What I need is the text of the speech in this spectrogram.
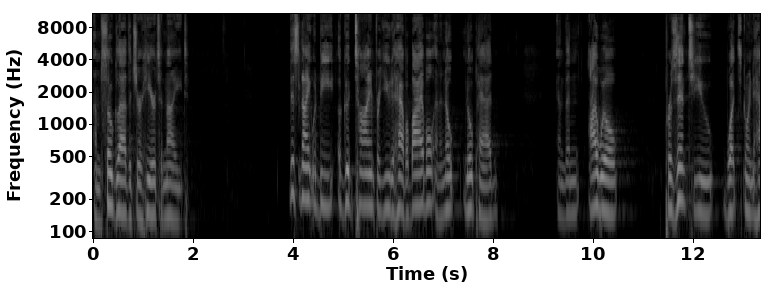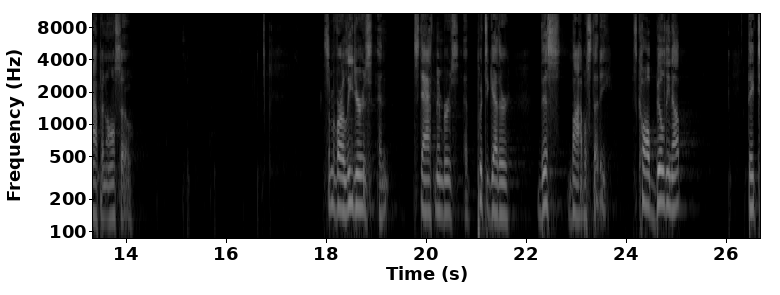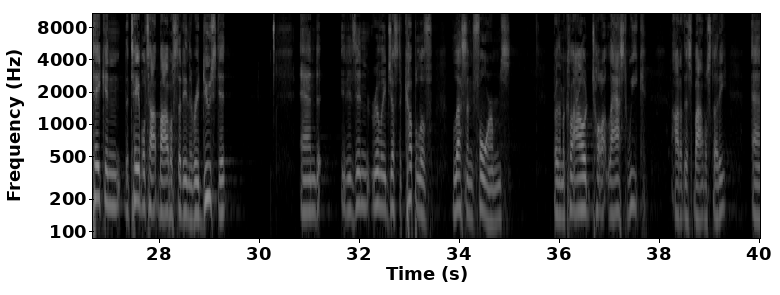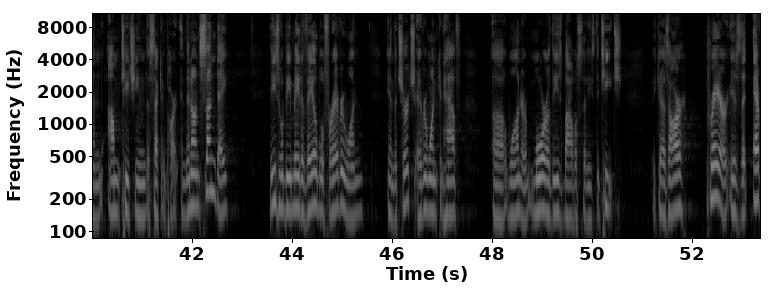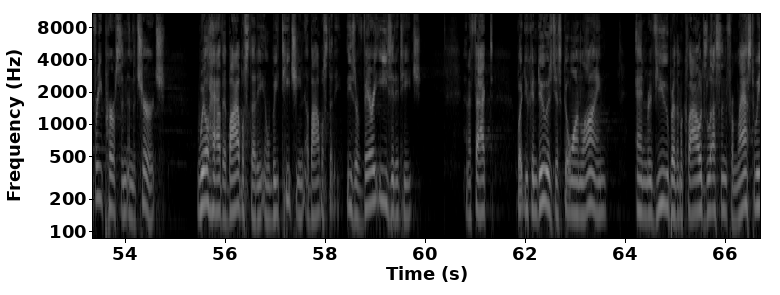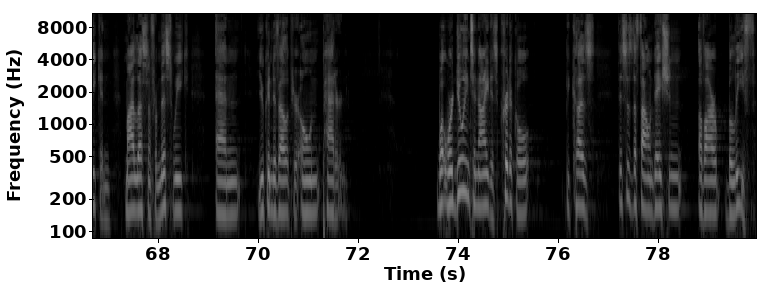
I'm so glad that you're here tonight. This night would be a good time for you to have a Bible and a note, notepad, and then I will present to you what's going to happen also. Some of our leaders and staff members have put together this Bible study. It's called Building Up. They've taken the tabletop Bible study and they reduced it and it is in really just a couple of lesson forms. Brother McLeod taught last week out of this Bible study, and I'm teaching the second part. And then on Sunday, these will be made available for everyone in the church. Everyone can have uh, one or more of these Bible studies to teach, because our prayer is that every person in the church will have a Bible study and will be teaching a Bible study. These are very easy to teach. And in fact, what you can do is just go online and review Brother McLeod's lesson from last week and my lesson from this week, and you can develop your own pattern. What we're doing tonight is critical because this is the foundation of our belief.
